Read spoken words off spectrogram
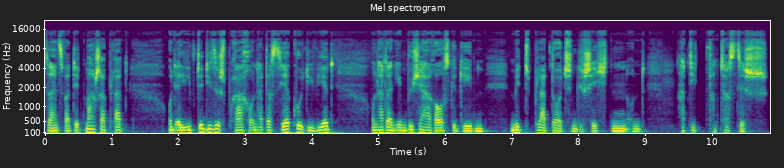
Seins war Dithmarscher Platt. Und er liebte diese Sprache und hat das sehr kultiviert und hat dann eben Bücher herausgegeben mit plattdeutschen Geschichten und hat die fantastisch,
